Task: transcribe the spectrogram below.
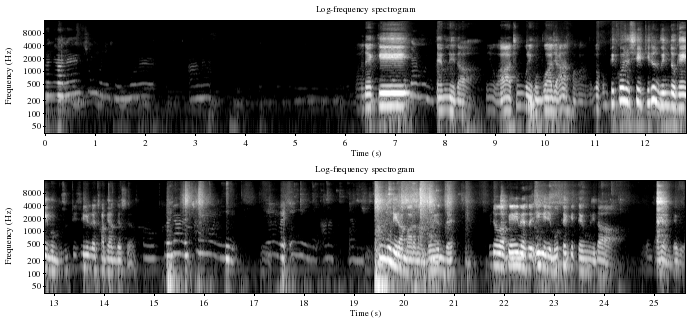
그녀는 충분히 공부를 안 했기 때문이다. 그녀가 충분히 공부하지 않아서 화가 난 거죠. 그럼 because she didn't win the game은 무슨 뜻이길래 답이 안 됐어요? 어, 그녀는 충분히 게임을 이기지 않았기 때문에. 충분히란 말은 안 보이는데 그녀가 게임에서 이기지 못했기 때문이다. 이건 답이 안 되고요.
